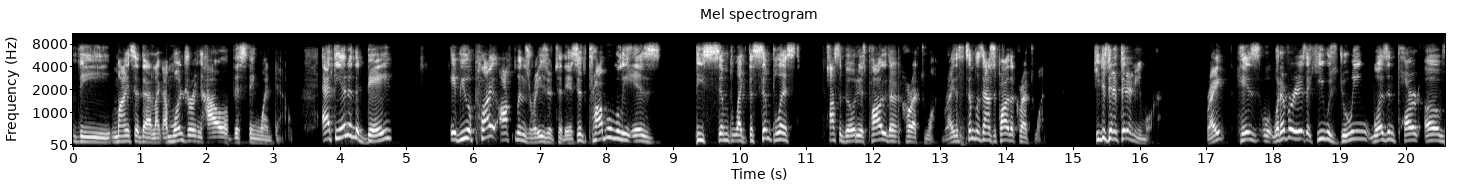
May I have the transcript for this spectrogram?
the mindset that like I'm wondering how this thing went down. At the end of the day, if you apply Occam's razor to this, it probably is the simple like the simplest possibility is probably the correct one, right? The simplest answer is probably the correct one. He just didn't fit anymore right? His whatever it is that he was doing wasn't part of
